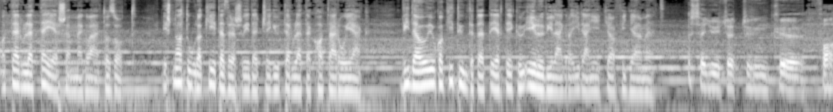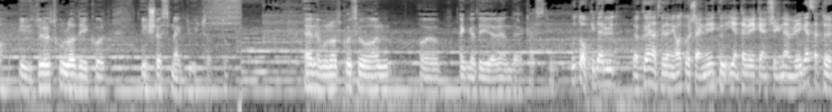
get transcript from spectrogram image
a terület teljesen megváltozott, és Natura 2000-es védettségű területek határolják. Videójuk a kitüntetett értékű élővilágra irányítja a figyelmet. Összegyűjtöttünk fa és zöld hulladékot, és ezt meggyújtottuk. Erre vonatkozóan engedélye rendelkeztünk. Utóbb kiderült, hogy a környezetvédelmi hatóság nélkül ilyen tevékenység nem végezhető.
